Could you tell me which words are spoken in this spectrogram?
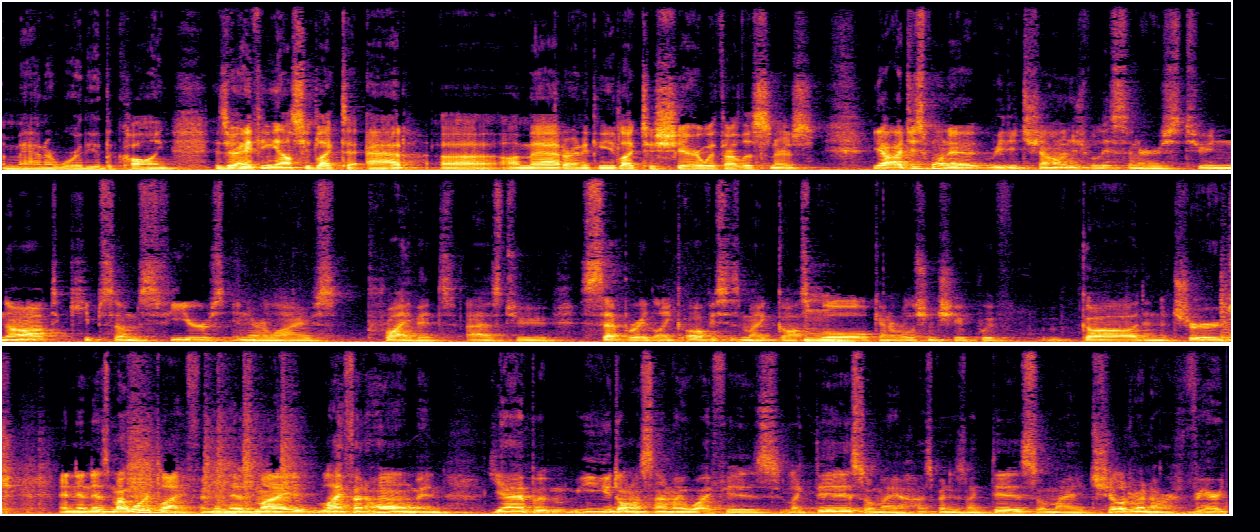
a manner worthy of the calling. Is there anything else you'd like to add uh, on that, or anything you'd like to share with our listeners? yeah. I just want to really challenge listeners to not keep some spheres in their lives private, as to separate like, oh, this is my gospel kind of relationship with God and the church, and then there's my work life, and then there's my life at home, and yeah, but you don't understand. My wife is like this, or my husband is like this, or my children are very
